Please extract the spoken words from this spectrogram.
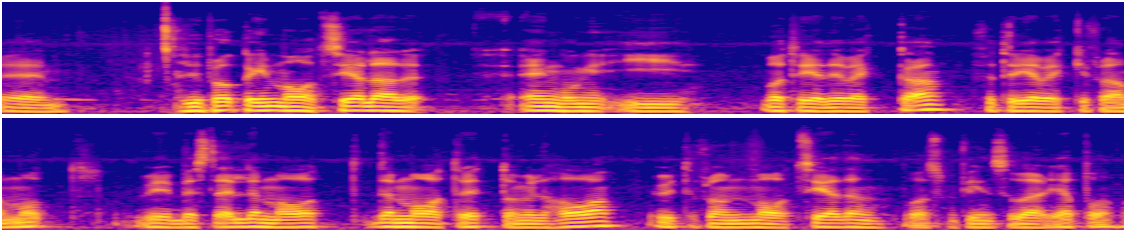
Eh, Vi plockar in matsedlar en gång i var tredje vecka för tre veckor framåt. Vi beställer mat, den maträtt de vill ha utifrån matsedeln, vad som finns att välja på.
